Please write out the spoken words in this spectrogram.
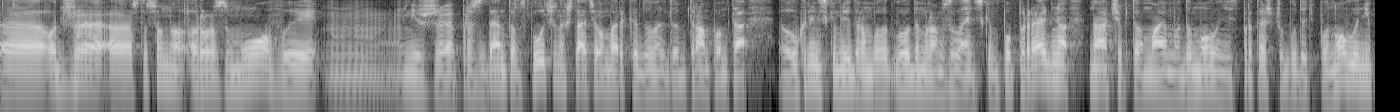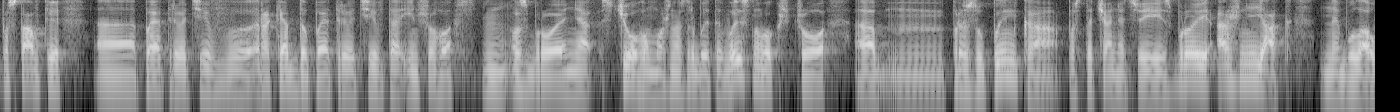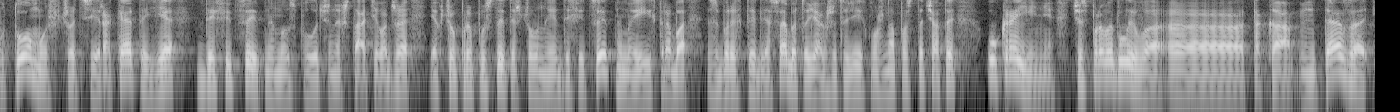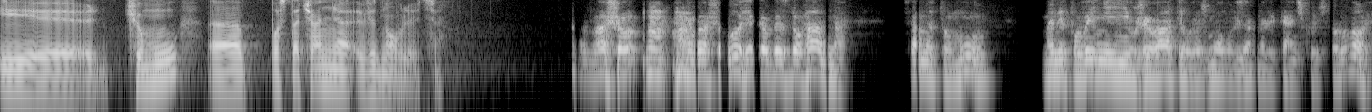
uh, Отже, е, стосовно розмови між президентом Сполучених Штатів Америки Дональдом Трампом та е, українським лідером Воло- Володимиром Зеленським, попередньо, начебто, маємо домовленість про те, що будуть поновлені поставки е, петріотів, ракет до петріотів та іншого озброєння. З чого можна зробити висновок, що призупинка постачання цієї зброї аж ніяк не була у тому, що ці ракети є дефіцитними у Сполучених Штатів. Адже якщо припустити, що вони є дефіцитними, і їх треба зберегти для себе, то як же тоді їх можна постачати Україні? Чи справедлива е, така теза, і чому е, постачання відновлюється? Ваша, ваша логіка бездоганна. Саме тому ми не повинні її вживати в розмовах з американською стороною.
